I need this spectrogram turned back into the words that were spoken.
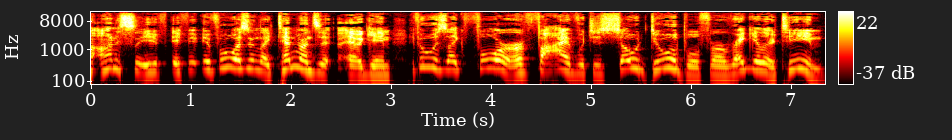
honestly if if if it wasn't like 10 runs a, a game if it was like 4 or 5 which is so doable for a regular team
